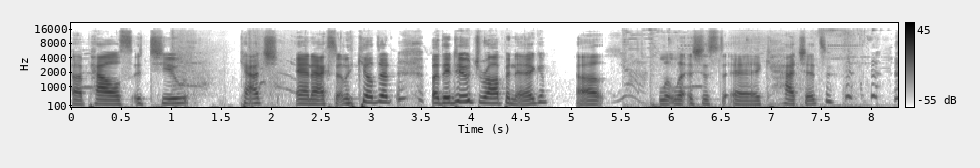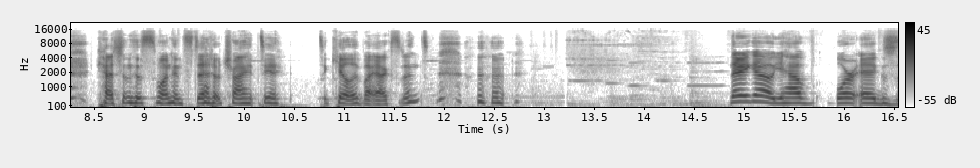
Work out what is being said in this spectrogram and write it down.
uh, pals to catch. And I accidentally killed it. But they do drop an egg. Uh, let's just uh, catch it. Catching this one instead of trying to, to kill it by accident. there you go. You have more eggs.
